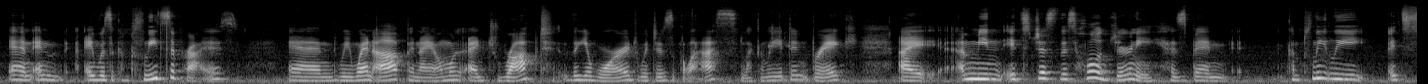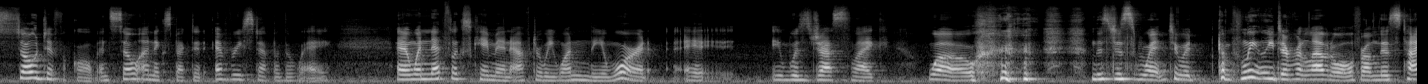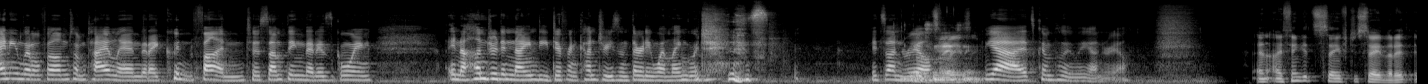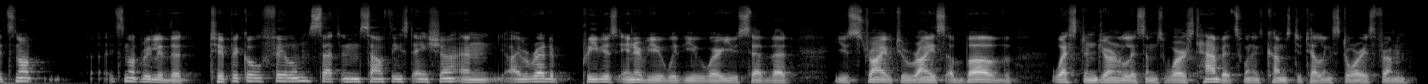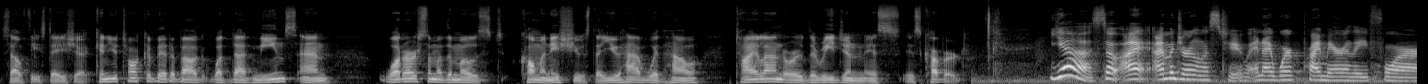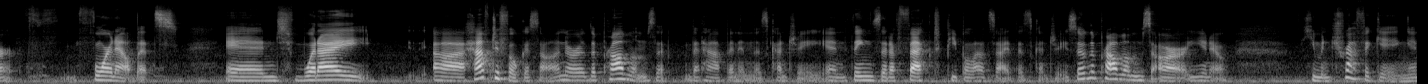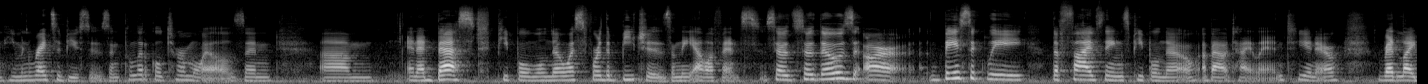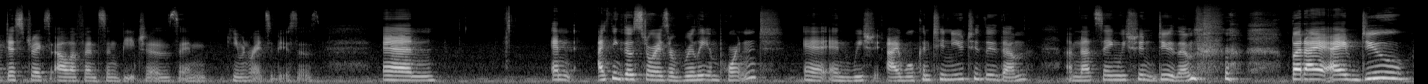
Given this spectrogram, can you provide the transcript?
and and it was a complete surprise and we went up and i almost i dropped the award which is glass. Luckily it didn't break. I i mean it's just this whole journey has been completely it's so difficult and so unexpected every step of the way. And when netflix came in after we won the award it, it was just like whoa this just went to a completely different level from this tiny little film from thailand that i couldn't fund to something that is going in 190 different countries in 31 languages. it's unreal. That's amazing. Yeah, it's completely unreal. And I think it's safe to say that it, it's not it's not really the typical film set in Southeast Asia. And I read a previous interview with you where you said that you strive to rise above Western journalism's worst habits when it comes to telling stories from Southeast Asia. Can you talk a bit about what that means and what are some of the most common issues that you have with how Thailand or the region is is covered? Yeah, so I, I'm a journalist too, and I work primarily for foreign outlets. And what I uh, have to focus on are the problems that, that happen in this country and things that affect people outside this country. So the problems are, you know, human trafficking and human rights abuses and political turmoils and um, and at best, people will know us for the beaches and the elephants. So, so those are basically the five things people know about Thailand. You know, red light districts, elephants, and beaches, and human rights abuses. And and I think those stories are really important, and, and we sh- I will continue to do them. I'm not saying we shouldn't do them, but I, I do.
